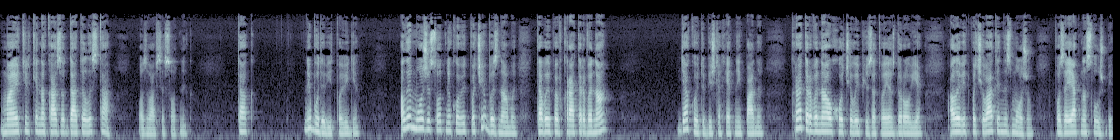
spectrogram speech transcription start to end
Маю тільки наказ отдати листа, озвався сотник. Так, не буде відповіді. Але, може, сотнику відпочив би з нами та випив кратер вина? Дякую тобі, шляхетний пане. Кратер вина охоче вип'ю за твоє здоров'я, але відпочивати не зможу, поза як на службі.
